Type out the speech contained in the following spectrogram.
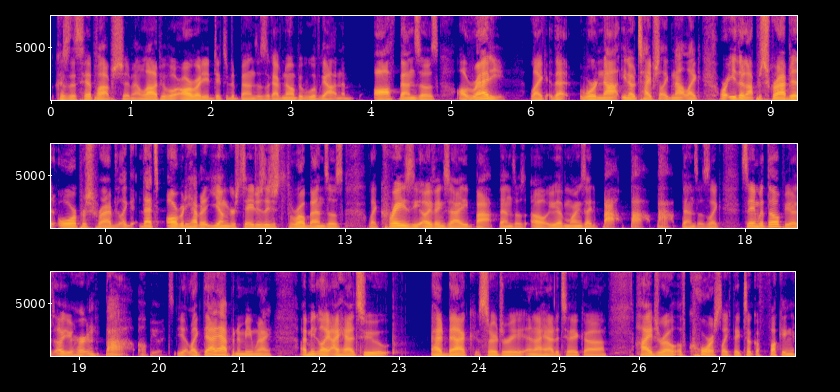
because this hip hop shit, man. A lot of people are already addicted to benzos. Like I've known people who've gotten off benzos already, like that were not, you know, type shit, like not like, or either not prescribed it or prescribed it. Like that's already happened at younger stages. They just throw benzos like crazy. Oh, you have anxiety? Bah, benzos. Oh, you have more anxiety? Bah, bah, bah, benzos. Like same with opioids. Oh, you're hurting? Bah, opioids. Yeah, like that happened to me when I, I mean, like I had to had back surgery and I had to take uh, hydro. Of course, like they took a fucking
